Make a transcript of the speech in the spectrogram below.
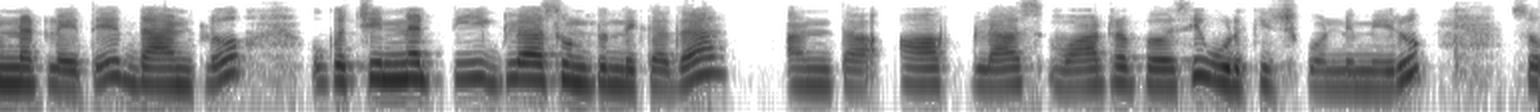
ఉన్నట్లయితే దాంట్లో ఒక చిన్న టీ గ్లాస్ ఉంటుంది కదా అంత హాఫ్ గ్లాస్ వాటర్ పోసి ఉడికించుకోండి మీరు. సో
